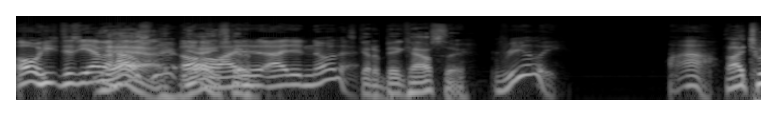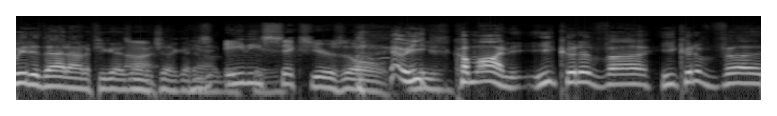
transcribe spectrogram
Oh, he does he have a Yeah, house there? yeah, oh, he's I, did, I didn't know He's that. got a big house there. Really? Wow. I tweeted that out if you guys All want right. to check it He's out. but, uh, 86 years old. I mean, and come on, he could have uh, he could have uh,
